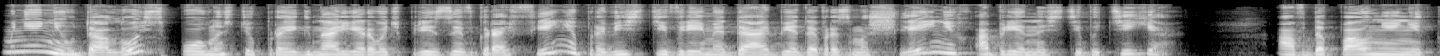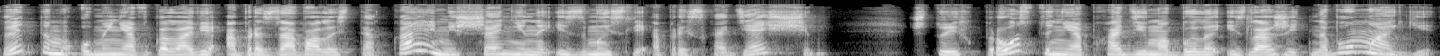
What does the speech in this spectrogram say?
Мне не удалось полностью проигнорировать призыв графини провести время до обеда в размышлениях о бренности бытия. А в дополнение к этому у меня в голове образовалась такая мешанина из мыслей о происходящем, что их просто необходимо было изложить на бумаге,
